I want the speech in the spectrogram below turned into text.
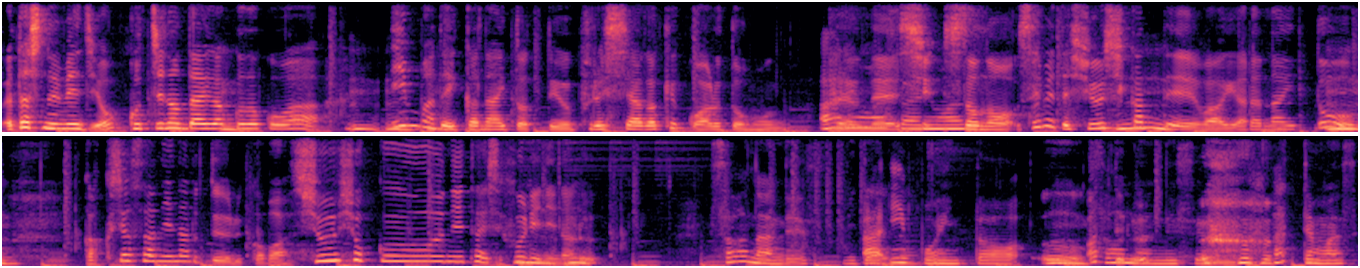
私のイメージよ。こっちの大学の子は、院まで行かないとっていうプレッシャーが結構あると思うんだよね。そのせめて修士課程はやらないと、うん。学者さんになるというよりかは就職に対して不利になる、うんうんそうなんです。みたいな。いポイント、うん。合ってる？そうなんですよ。合ってます。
